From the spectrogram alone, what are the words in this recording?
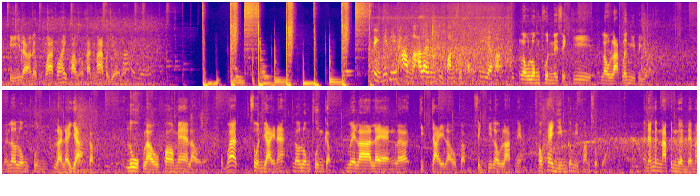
10 ปีที่แล้วเนี่ยผมว่าเขาให้ความสำคัญมากกว่าเยอะเลยมากกว่าเยอะสิ่งที่พี่ทำอะอะไรมันคือความสุขของพี่อะคะเราลงทุนในสิ่งที่เรารักและมีประโยชน์ เหมือนเราลงทุนหลาย ๆ อย่างกับลูกเราพ่อแม่เราเนี่ย ผมว่าส่วนใหญ่นะเราลงทุนกับเวลาแรงและจิตใจเรากับสิ่งที่เรารักเนี่ยเขาแค่ยิ้มก็มีความสุขแล้ว อันนั้นมันนับเป็นเงินได้ไหม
